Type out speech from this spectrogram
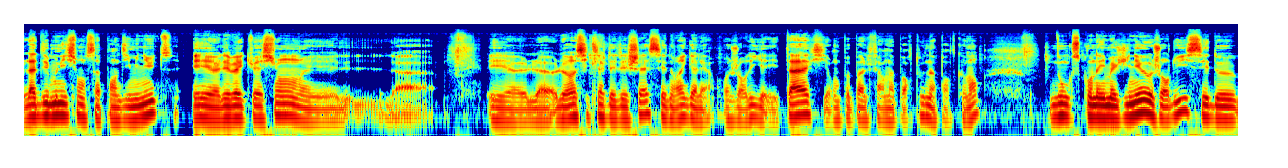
La démolition, ça prend 10 minutes. Et l'évacuation et, le recyclage des déchets, c'est une vraie galère. Aujourd'hui, il y a des taxes, on ne peut pas le faire n'importe où, n'importe comment. Donc, ce qu'on a imaginé aujourd'hui, c'est de,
